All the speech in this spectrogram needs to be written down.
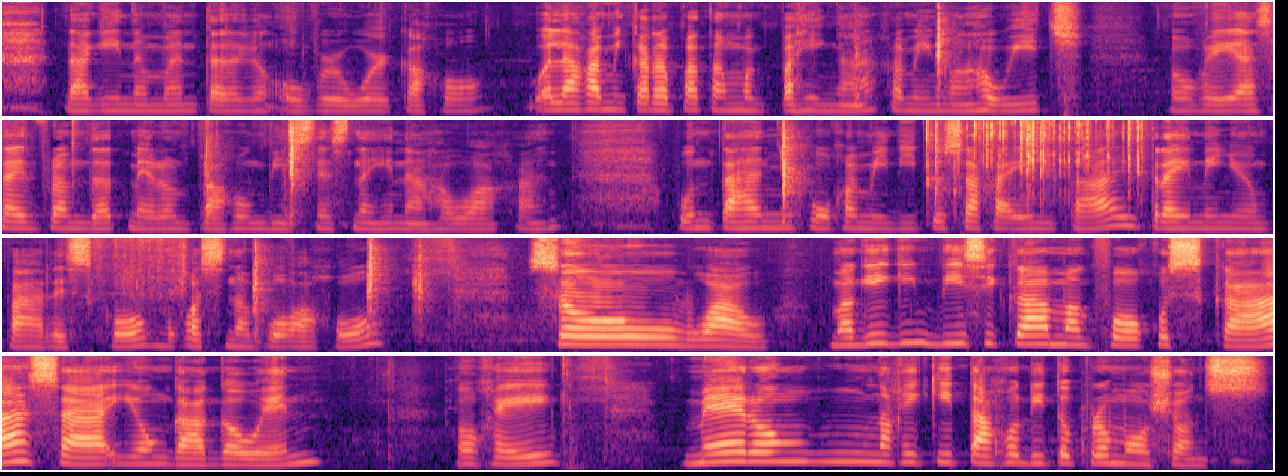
Lagi naman talagang overwork ako. Wala kaming karapatang magpahinga, kaming mga witch. Okay, aside from that, meron pa akong business na hinahawakan. Puntahan niyo po kami dito sa Kainta. I-try ninyo yung pares ko. Bukas na po ako. So, wow. Magiging busy ka, mag-focus ka sa iyong gagawin. Okay? Merong nakikita ko dito promotions.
